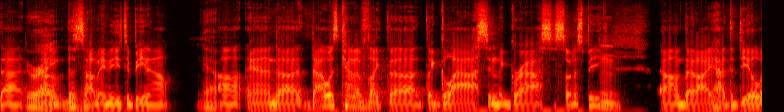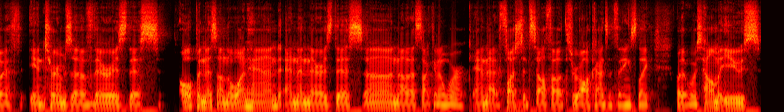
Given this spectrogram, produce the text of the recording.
that right. um, this is yeah. how they need to be now. Yeah. Uh, and uh, that was kind of like the the glass in the grass, so to speak, mm. Um, that I had to deal with in terms of there is this openness on the one hand, and then there is this, oh, no, that's not going to work. And that flushed itself out through all kinds of things, like whether it was helmet use,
